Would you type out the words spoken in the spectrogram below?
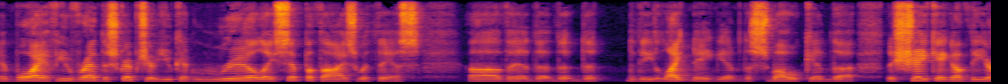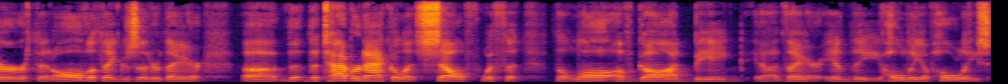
And boy, if you've read the scripture, you can really sympathize with this. Uh, the, the, the, the the lightning and the smoke and the, the shaking of the earth and all the things that are there. Uh, the, the tabernacle itself with the, the law of God being uh, there in the Holy of Holies.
